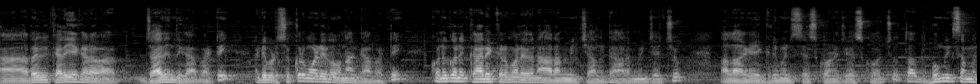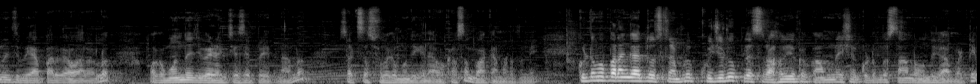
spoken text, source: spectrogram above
రవి కలియక జారింది కాబట్టి అంటే ఇప్పుడు శుక్రమౌడిలో ఉన్నాం కాబట్టి కొన్ని కొన్ని కార్యక్రమాలు ఏమైనా ఆరంభించాలంటే ఆరంభించవచ్చు. అలాగే అగ్రిమెంట్స్ చేసుకోవాలని చేసుకోవచ్చు. తర్వాత భూమికి సంబంధించిన వ్యాపార వ్యవహారాల్లో ఒక ముందంజ వేయడానికి చేసే ప్రయత్నాల్లో సక్సెస్ఫుల్గా ముందుకెళ్ళే అవకాశం బాగా కనబడుతుంది. కుటుంబ పరంగా చూసుకున్నప్పుడు కుజుడు ప్లస్ రాహు యొక్క కాంబినేషన్ కుటుంబ స్థానంలో ఉంది కాబట్టి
